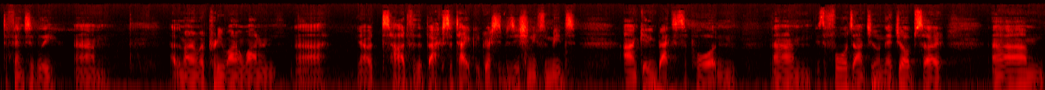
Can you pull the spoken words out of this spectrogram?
defensively. Um, at the moment, we're pretty one on one, and uh, you know it's hard for the backs to take aggressive position if the mids aren't getting back to support and um, if the forwards aren't doing their job. So, um,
